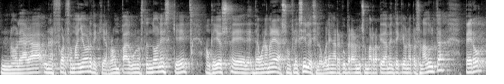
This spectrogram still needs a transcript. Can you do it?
no le haga un esfuerzo mayor de que rompa algunos tendones que, aunque ellos eh, de, alguna manera son flexibles y lo vuelven a recuperar mucho más rápidamente que una persona adulta, pero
